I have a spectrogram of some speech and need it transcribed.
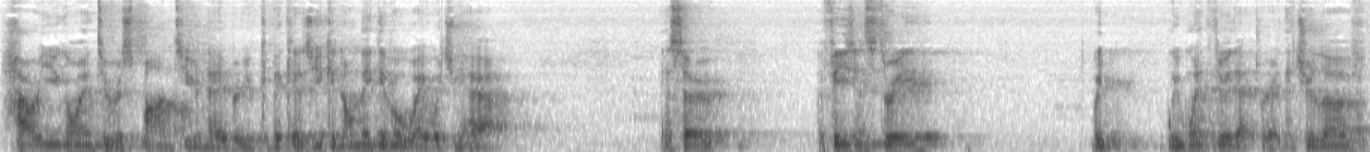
how are you going to respond to your neighbor? Because you can only give away what you have. And so, Ephesians 3, we, we went through that prayer that your love,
